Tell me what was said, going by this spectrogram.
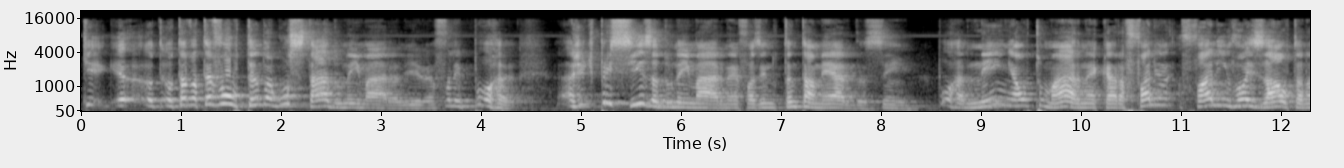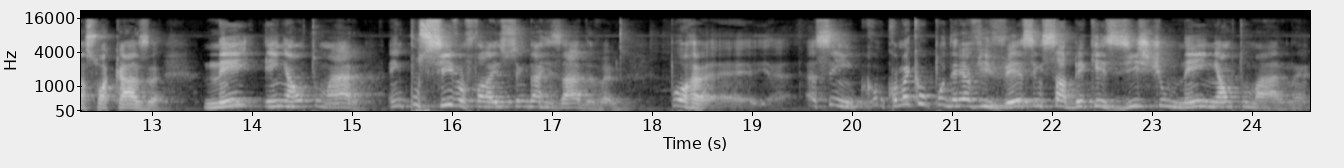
Que eu, eu tava até voltando a gostar do Neymar ali. Né? Eu falei, porra, a gente precisa do Neymar, né? Fazendo tanta merda assim. Porra, nem em alto mar, né, cara? Fale, fale em voz alta na sua casa. Nem em alto mar. É impossível falar isso sem dar risada, velho. Porra, é, assim, como é que eu poderia viver sem saber que existe um nem em alto mar, né?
